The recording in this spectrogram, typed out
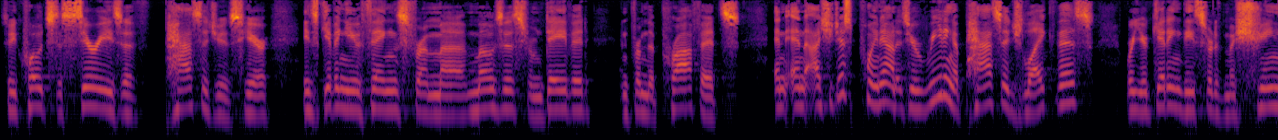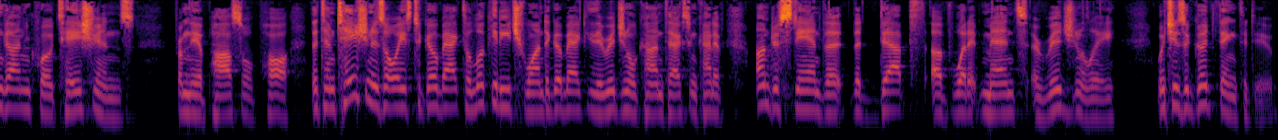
So he quotes a series of passages here. He's giving you things from uh, Moses, from David, and from the prophets. And, and I should just point out, as you're reading a passage like this, where you're getting these sort of machine gun quotations from the Apostle Paul, the temptation is always to go back to look at each one, to go back to the original context and kind of understand the, the depth of what it meant originally, which is a good thing to do.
